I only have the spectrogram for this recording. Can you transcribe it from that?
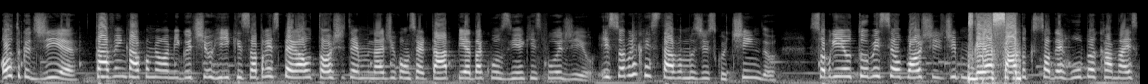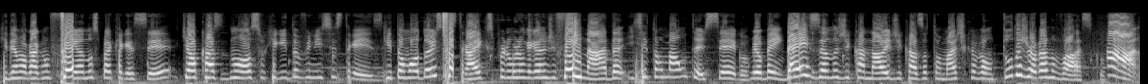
Outro dia, tava em cá com meu amigo tio Rick só pra esperar o Toshi terminar de consertar a pia da cozinha que explodiu. E sobre o que estávamos discutindo, sobre YouTube e seu bot de desgraçado que só derruba canais que demoraram anos pra crescer, que é o caso do nosso querido Vinícius 13, que tomou dois strikes por um grande nada e se tomar um terceiro, meu bem, 10 anos de canal e de casa automática vão tudo jogar no Vasco. Ah,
